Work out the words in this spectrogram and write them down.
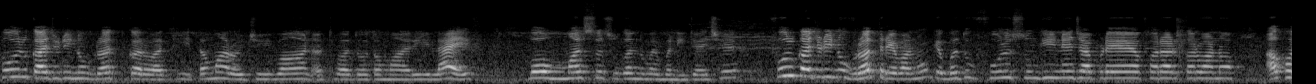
ફૂલ કાજડીનું વ્રત કરવાથી તમારું જીવન અથવા તો તમારી લાઈફ બહુ મસ્ત સુગંધમય બની જાય છે. ફૂલ કચડીનું વ્રત રહેવાનું કે બધું ફૂલ સૂંઘીને જ આપણે ફરાર કરવાનો. આખો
